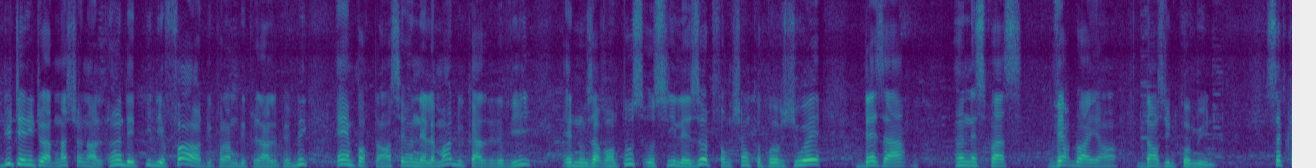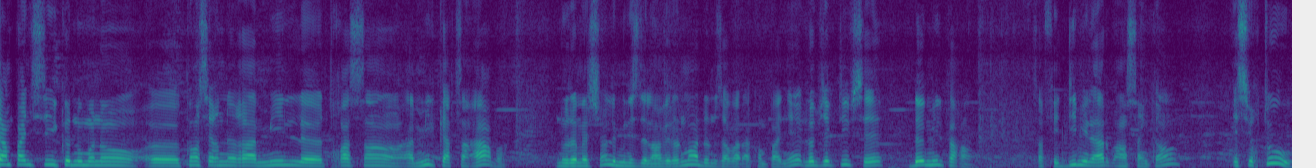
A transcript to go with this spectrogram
du territoire national, un des piliers forts du programme du président de la République, est important. C'est un élément du cadre de vie et nous avons tous aussi les autres fonctions que peuvent jouer des arbres, un espace verdoyant dans une commune. Cette campagne-ci que nous menons euh, concernera 1300 à 1400 arbres. Nous remercions le ministre de l'Environnement de nous avoir accompagnés. L'objectif, c'est 2000 par an. Ça fait 10 000 arbres en 5 ans. Et surtout,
